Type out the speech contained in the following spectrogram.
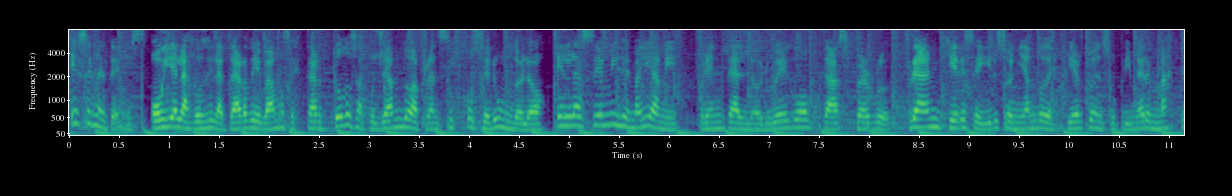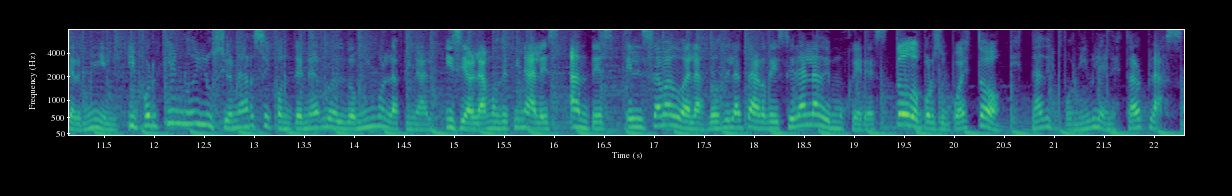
es en el tenis. Hoy a las 2 de la tarde vamos a estar todos apoyando a Francisco Cerúndolo en las semis de Miami frente al noruego Casper Ruud. Fran quiere seguir soñando despierto en su primer Master 1000 y por qué no ilusionarse con tenerlo el domingo en la final. Y si hablamos de finales, antes, el sábado a las 2 de la tarde será la de mujeres. Todo, por supuesto, está disponible en Star Plus.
